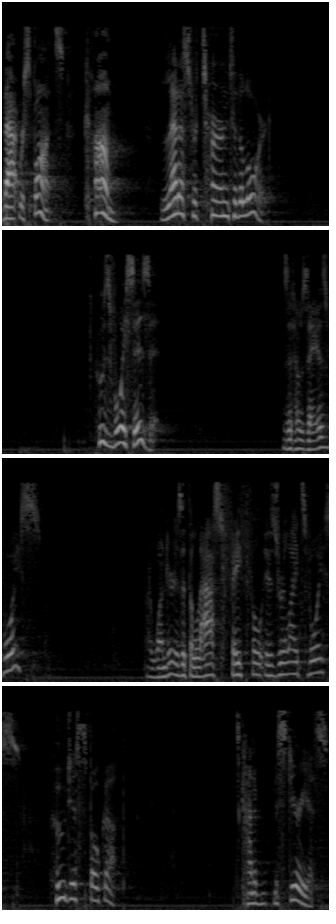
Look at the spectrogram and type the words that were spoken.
that response. Come. Let us return to the Lord. Whose voice is it? Is it Hosea's voice? I wonder, is it the last faithful Israelites' voice? Who just spoke up? Kind of mysterious.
